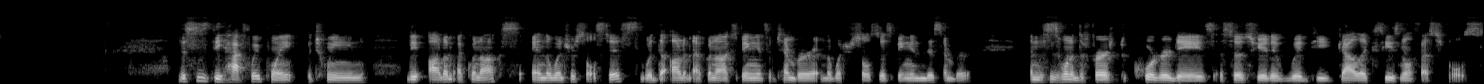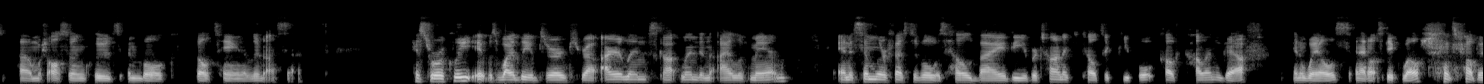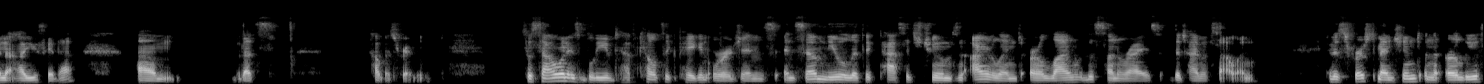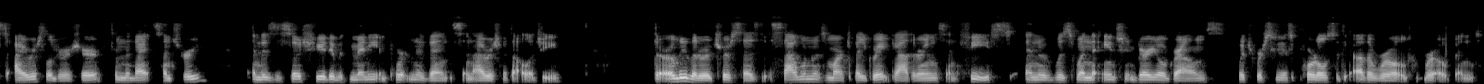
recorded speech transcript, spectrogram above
This is the halfway point between the autumn equinox and the winter solstice, with the autumn equinox being in September and the winter solstice being in December. And this is one of the first quarter days associated with the Gallic seasonal festivals, um, which also includes Imbolc, Beltane, and Lughnasadh. Historically, it was widely observed throughout Ireland, Scotland, and the Isle of Man, and a similar festival was held by the Brittonic Celtic people called Calan Gaeaf in Wales. And I don't speak Welsh, that's probably not how you say that, um, but that's how it's written. So Samhain is believed to have Celtic pagan origins, and some Neolithic passage tombs in Ireland are aligned with the sunrise at the time of Samhain. It is first mentioned in the earliest Irish literature from the 9th century and is associated with many important events in Irish mythology. The early literature says that Samhain was marked by great gatherings and feasts, and it was when the ancient burial grounds, which were seen as portals to the other world, were opened.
